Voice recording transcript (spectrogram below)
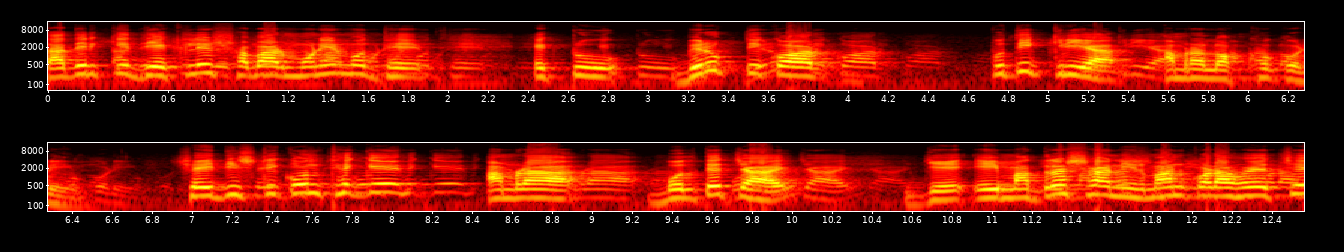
তাদেরকে দেখলে সবার মনের মধ্যে একটু বিরক্তিকর প্রতিক্রিয়া আমরা লক্ষ্য করি। সেই দৃষ্টিকোণ থেকে আমরা বলতে চাই যে এই মাদ্রাসা নির্মাণ করা হয়েছে,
